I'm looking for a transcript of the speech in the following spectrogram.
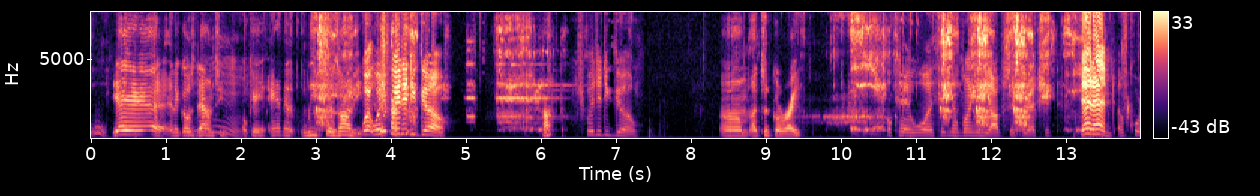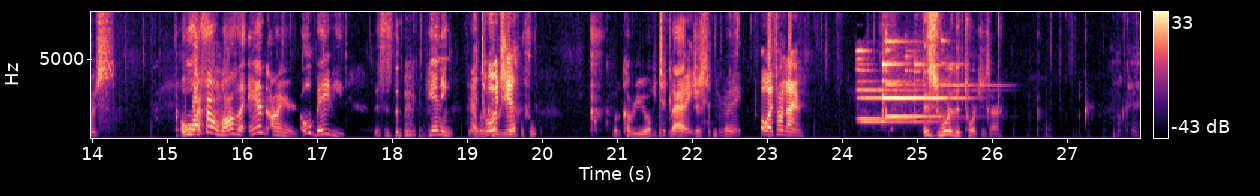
Ooh. Yeah, yeah, yeah, and it goes down too. Mm. Okay, and it leads to a zombie. Wait, which It- I way did you go? Huh? Which way did you go? Um, I took a right. Okay, well, I think I'm going in the opposite direction. Dead end, of course. Oh, I found lava and iron. Oh, baby, this is the beginning. Here, I told you. I'm gonna cover you up You with that right, you just because right. Oh, I found iron. this is where the torches are. Okay.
